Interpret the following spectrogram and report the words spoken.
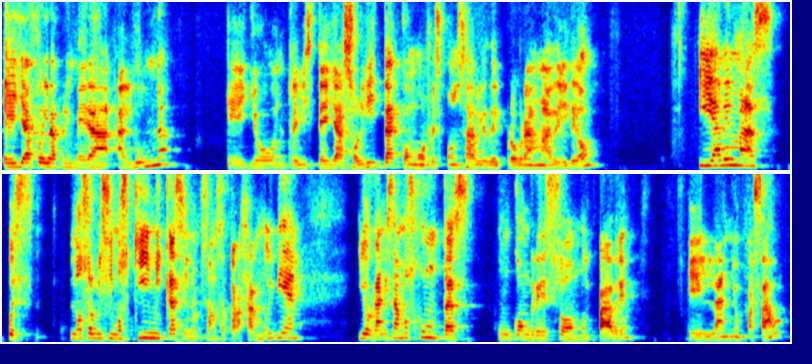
Ella fue la primera alumna que yo entrevisté ya solita como responsable del programa del DEO. Y además, pues no solo hicimos química, sino empezamos a trabajar muy bien y organizamos juntas un congreso muy padre el año pasado,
